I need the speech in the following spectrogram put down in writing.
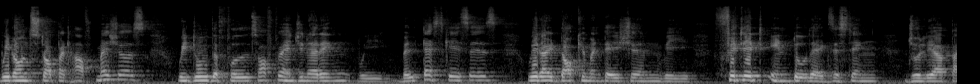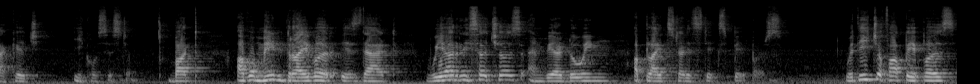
we don't stop at half measures. We do the full software engineering. We build test cases. We write documentation. We fit it into the existing Julia package ecosystem. But our main driver is that we are researchers and we are doing applied statistics papers. With each of our papers,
